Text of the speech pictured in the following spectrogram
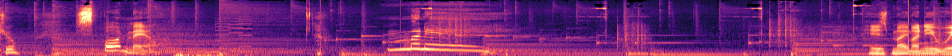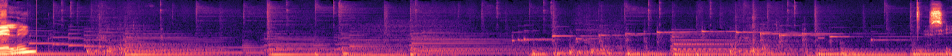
Cool. Spawn mail. Money! Is my money wailing? Let's see.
